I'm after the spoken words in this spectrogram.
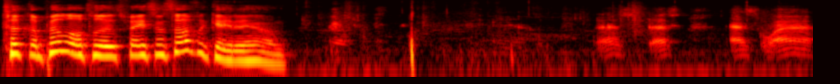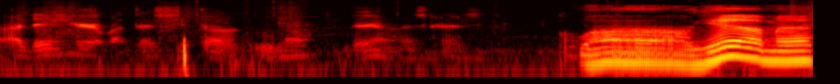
took a pillow to his face and suffocated him. Yeah, that's that's that's why I didn't hear about that shit though. You know, damn, that's crazy. Wow, yeah, man.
